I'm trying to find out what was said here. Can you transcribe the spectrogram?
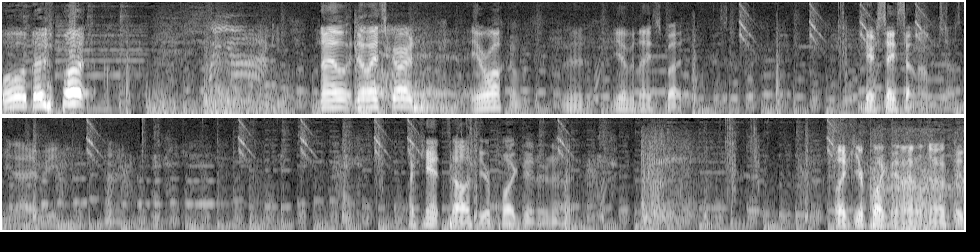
Oh, nice butt. No, no edge guard. You're welcome. Uh, You have a nice butt. Here, say something. I can't tell if you're plugged in or not. Like you're plugged in. I don't know if it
